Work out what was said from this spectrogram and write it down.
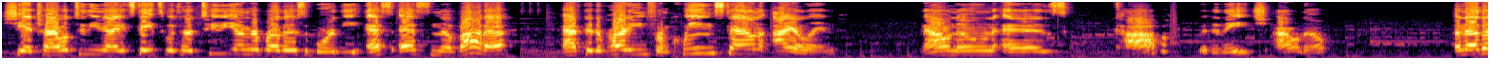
She had traveled to the United States with her two younger brothers aboard the SS Nevada after departing from Queenstown, Ireland, now known as Cobb with an H. I don't know. Another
